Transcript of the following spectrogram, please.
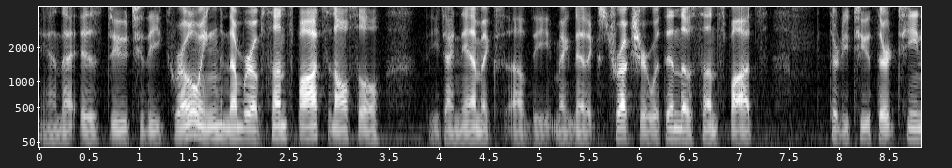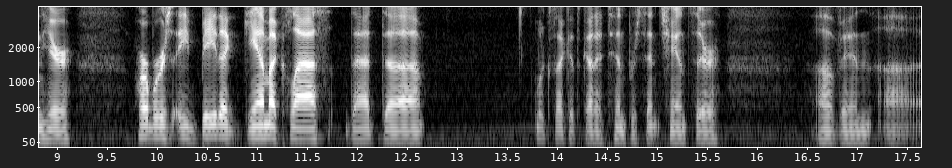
And that is due to the growing number of sunspots and also the dynamics of the magnetic structure within those sunspots 3213 here harbors a beta gamma class that uh, looks like it's got a 10% chance there of an uh,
